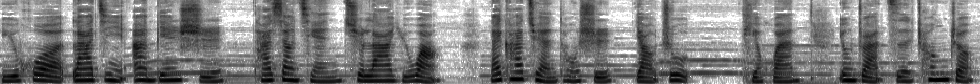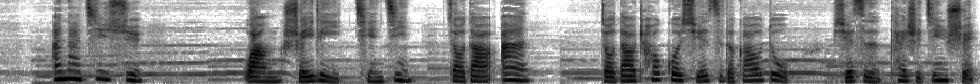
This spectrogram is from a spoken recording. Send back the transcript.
渔获拉近岸边时，他向前去拉渔网，莱卡犬同时咬住铁环，用爪子撑着。安娜继续往水里前进，走到岸，走到超过靴子的高度，靴子开始进水。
